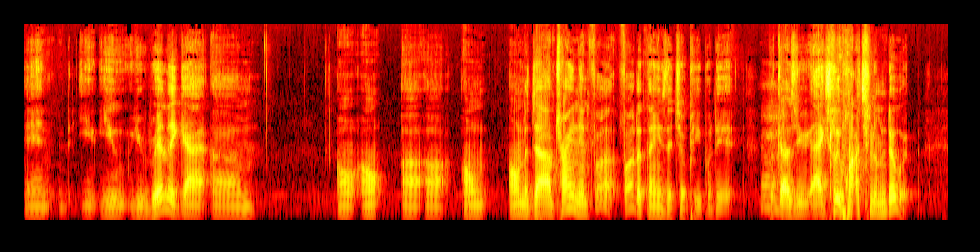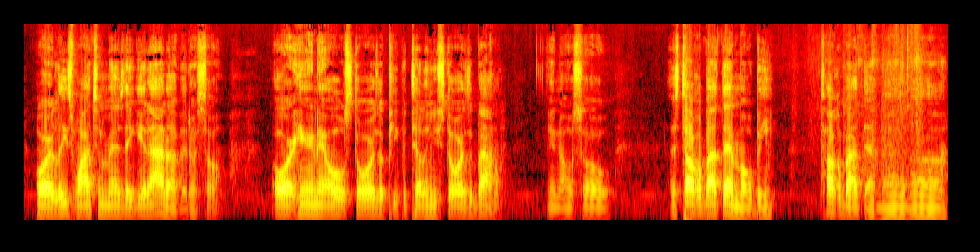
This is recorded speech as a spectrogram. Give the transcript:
and you you you really got um, on on uh, uh, on on the job training for for the things that your people did, because you actually watching them do it, or at least watching them as they get out of it, or so, or hearing their old stories or people telling you stories about them, you know. So let's talk about that, Moby. Talk about that, man. Uh,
